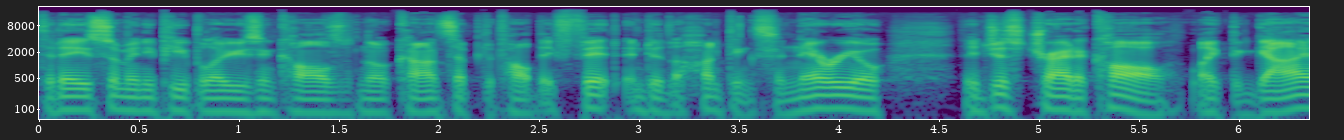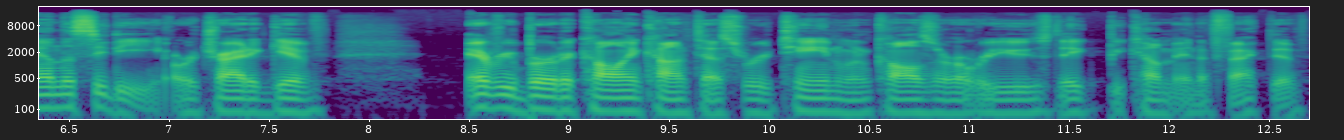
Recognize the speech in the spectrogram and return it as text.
today so many people are using calls with no concept of how they fit into the hunting scenario. They just try to call like the guy on the CD or try to give every bird a calling contest routine. When calls are overused, they become ineffective.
